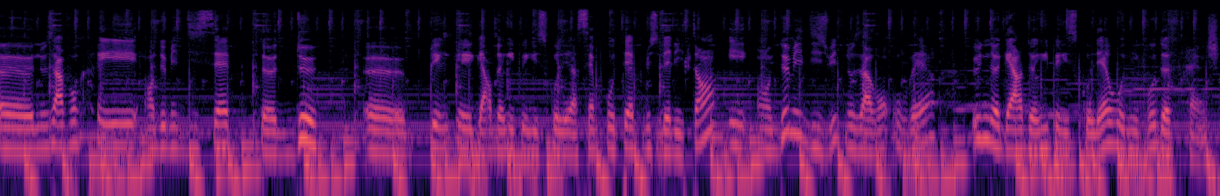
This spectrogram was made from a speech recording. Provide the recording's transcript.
euh, nous avons créé en 2017 euh, deux euh, garderies périscolaires Saint-Protais plus Bellitan et en 2018, nous avons ouvert une garderie périscolaire au niveau de French.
